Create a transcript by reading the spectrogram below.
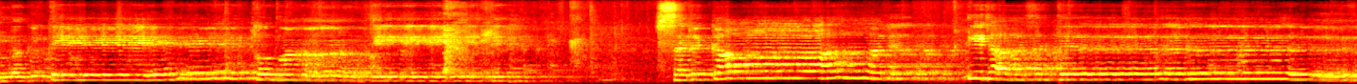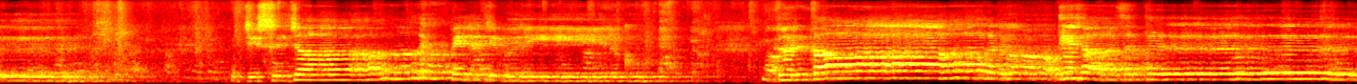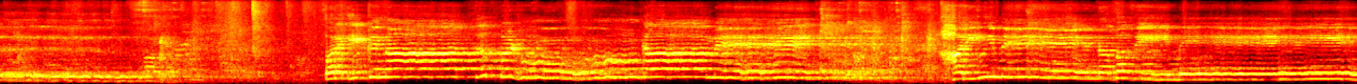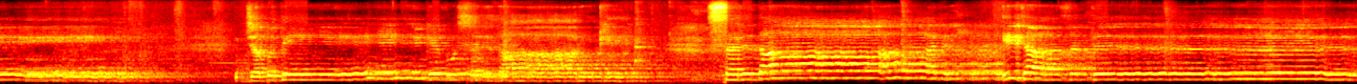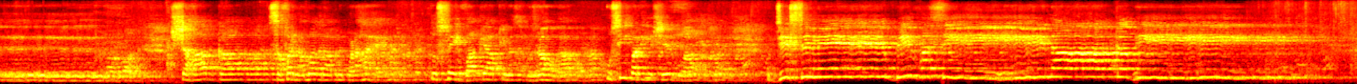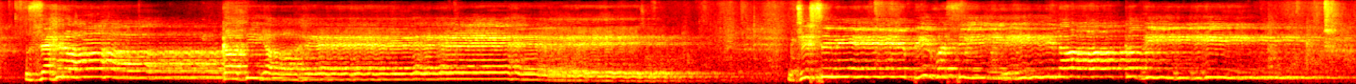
منگتے تو مانتے سرکار اجازت جس جا پہ جبریل کو درکار اجازت اور ایک نعت پڑھوں گا میں حریم نبوی میں جب دیں اجازت۔ شہاب کا سفر نامہ اگر آپ نے پڑھا ہے، تو اس میں ایک واقعہ آپ کی نظر گزرا ہوگا۔ اسی پر یہ شعر ہوا، جس نے بھی وسیلہ کبھی زہرا کا دیا ہے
